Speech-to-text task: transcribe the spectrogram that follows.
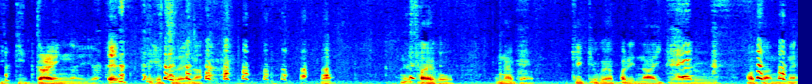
引きたいんなんや「え？っ?」って言ってたよな。なで最後なんか結局やっぱり泣いて終わるパターンだね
